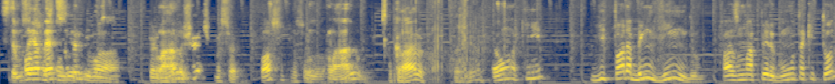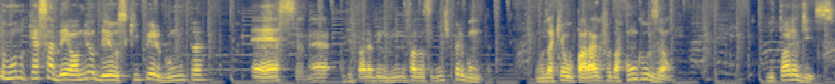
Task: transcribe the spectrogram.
Estamos Posso aí abertos a perguntas. Uma pergunta claro. no chat, professor? Posso, professor Lula? Claro. Claro. Então, aqui, Vitória, bem-vindo. Faz uma pergunta que todo mundo quer saber. Ó, oh, meu Deus, que pergunta é essa? Né? Vitória, bem-vindo, faz a seguinte pergunta. Vamos aqui ao parágrafo da conclusão. Vitória diz:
